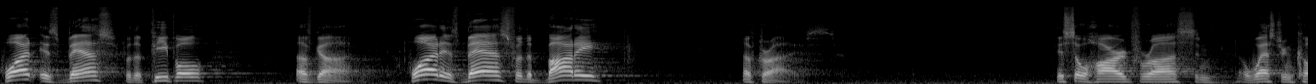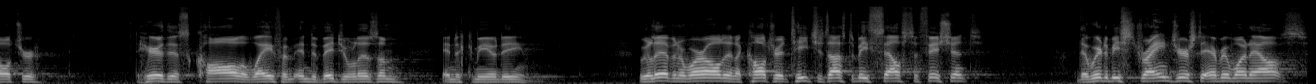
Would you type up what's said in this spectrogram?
What is best for the people of God? What is best for the body of Christ. It's so hard for us in a Western culture to hear this call away from individualism into community. We live in a world, in a culture that teaches us to be self sufficient, that we're to be strangers to everyone else.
